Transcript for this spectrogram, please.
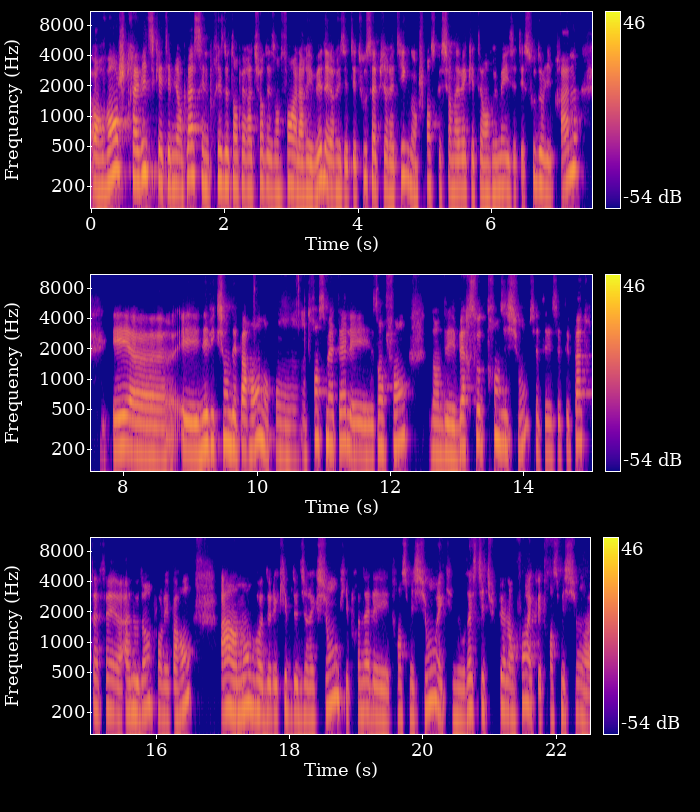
En revanche, très vite, ce qui a été mis en place, c'est une prise de température des enfants à l'arrivée. D'ailleurs, ils étaient tous à pyrétique, donc je pense que si on avait qui était enrhumés, ils étaient sous doliprane. Et, euh, une éviction des parents. Donc, on, transmettait les enfants dans des berceaux de transition. C'était, pas tout à fait anodin pour les parents, à un membre de l'équipe de direction qui prenait les transmissions et qui nous restituait l'enfant avec les transmissions euh,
